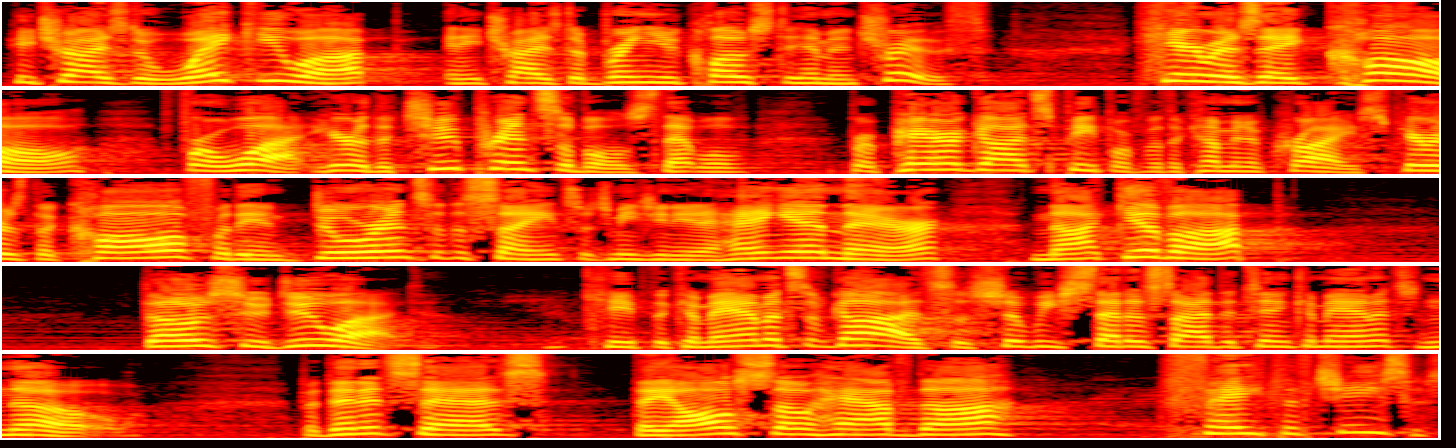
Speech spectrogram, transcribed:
He tries to wake you up and he tries to bring you close to him in truth. Here is a call for what? Here are the two principles that will prepare God's people for the coming of Christ. Here is the call for the endurance of the saints, which means you need to hang in there, not give up. Those who do what? Keep the commandments of God. So, should we set aside the Ten Commandments? No. But then it says they also have the faith of Jesus.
